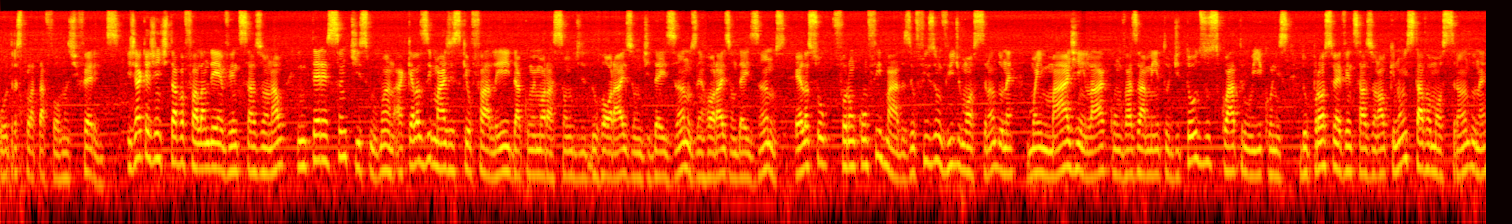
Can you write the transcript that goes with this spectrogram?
outras plataformas diferentes. E já que a gente estava falando em evento sazonal, interessantíssimo, mano, aquelas imagens que eu falei da comemoração de, do Horizon de 10 anos, né, Horizon 10 anos, elas foram confirmadas. Eu fiz um vídeo mostrando, né, uma imagem lá com vazamento de todos os quatro ícones do próximo evento sazonal que não estava mostrando, né,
